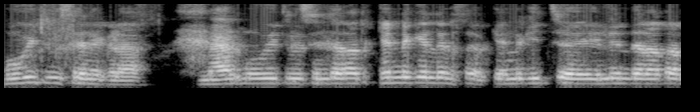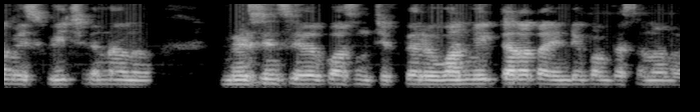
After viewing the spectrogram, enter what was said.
మూవీ చూశాను ఇక్కడ. మ్యాడ్ మూవీ చూసిన తర్వాత కిందకి వెళ్ళాను సార్. కిందకి ఇచ్చి వెళ్ళిన తర్వాత మీ స్పీచ్ విన్నాను. మెడిసిన్స్ కోసం చెప్పారు. వన్ వీక్ తర్వాత ఇంటికి పంపిస్తున్నాను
